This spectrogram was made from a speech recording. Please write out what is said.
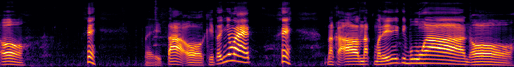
Oh. May tao. Kita nyo, met. Nakaanak man din iti bungan. Oh.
